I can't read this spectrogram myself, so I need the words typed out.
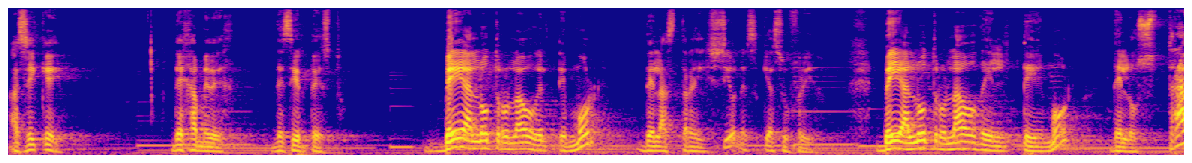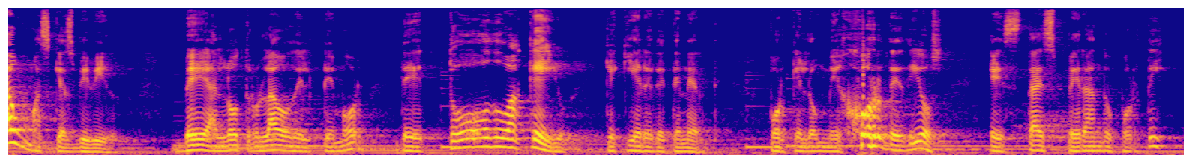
Así que déjame decirte esto. Ve al otro lado del temor de las traiciones que has sufrido. Ve al otro lado del temor de los traumas que has vivido. Ve al otro lado del temor de todo aquello que quiere detenerte. Porque lo mejor de Dios está esperando por ti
